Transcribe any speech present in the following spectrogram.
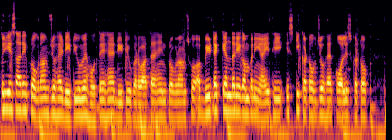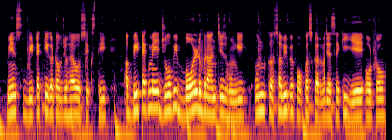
तो ये सारे प्रोग्राम्स जो है डी टी यू में होते हैं। डी टी यू करवाता है इन प्रोग्राम्स को। अब बी टेक के अंदर ये कंपनी आई थी। इसकी कट ऑफ़ जो है college cut off means B tech की कट ऑफ़ जो है वो सिक्स थी। अब बीटेक में जो भी बोल्ड ब्रांचेज होंगी, उन सभी पे फोकस करना। जैसे कि ये auto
